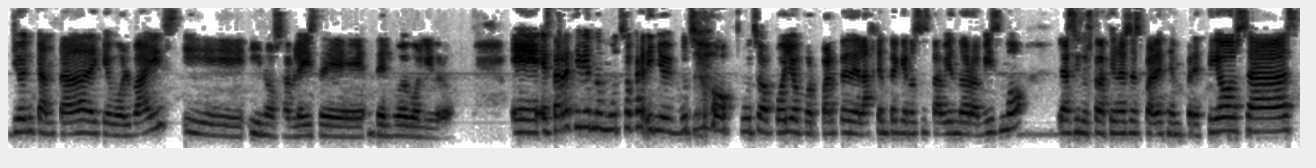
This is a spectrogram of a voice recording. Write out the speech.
yo encantada de que volváis y, nos habléis del nuevo libro. Eh, está recibiendo mucho cariño y mucho, mucho apoyo por parte de la gente que nos está viendo ahora mismo. Las ilustraciones les parecen preciosas.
